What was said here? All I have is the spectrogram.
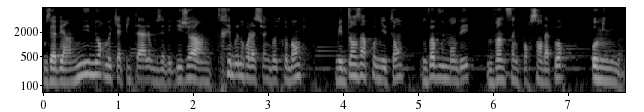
vous avez un énorme capital, vous avez déjà une très bonne relation avec votre banque, mais dans un premier temps, on va vous demander 25% d'apport au minimum.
